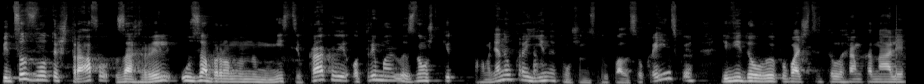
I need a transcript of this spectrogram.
500 злотих штрафу за гриль у забороненому місці в Кракові отримали знову ж таки громадяни України, тому що не спілкувалися українською. І відео ви побачите в телеграм-каналі.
